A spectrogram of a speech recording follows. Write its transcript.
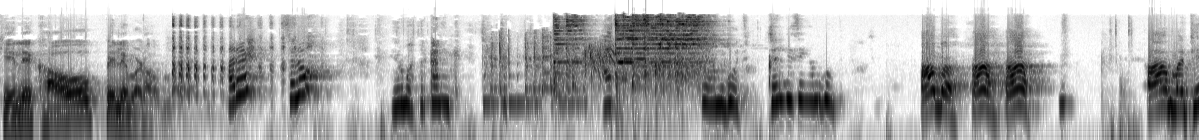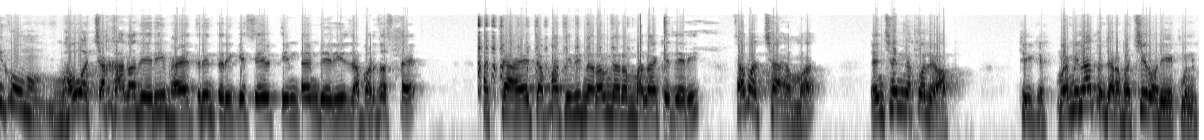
केले खाओ पेले बढ़ाओ। अरे सुनो। say I'm good जल्दी से good हाँ माँ हाँ हाँ। हाँ मैं ठीक हूँ। बहुत अच्छा खाना दे रही बेहतरीन तरीके से तीन टाइम दे रही ज़बरदस्त है। अच्छा है चपाती भी नरम नरम बना के दे रही। सब अच्छा है अम्मा। टेंशन नको ले आप। ठीक है मैं मिला तो जरा बच्ची रो रही है, एक मिनट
